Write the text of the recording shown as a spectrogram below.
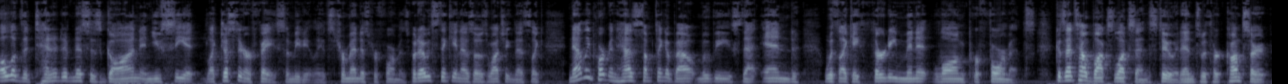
all of the tentativeness is gone, and you see it like just in her face immediately. It's tremendous performance. But I was thinking as I was watching this, like Natalie Portman has something about movies that end with like a 30 minute long performance because that's how Vox Lux ends too. It ends with her concert.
